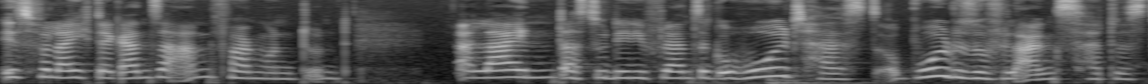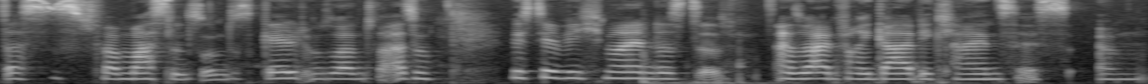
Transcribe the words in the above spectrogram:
ist vielleicht der ganze Anfang und, und allein, dass du dir die Pflanze geholt hast, obwohl du so viel Angst hattest, dass es vermasselt und das Geld umsonst war. Also wisst ihr, wie ich meine? Dass, also einfach egal, wie klein es ist. Ähm,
